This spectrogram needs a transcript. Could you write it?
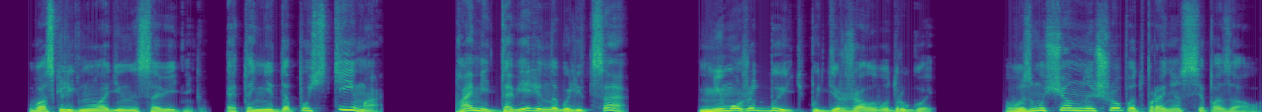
— воскликнул один из советников. «Это недопустимо! Память доверенного лица?» «Не может быть!» — поддержал его другой. Возмущенный шепот пронесся по залу.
